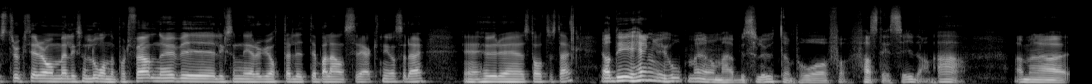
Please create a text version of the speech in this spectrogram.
strukturera om med liksom låneportfölj. Nu är vi liksom nere och grottar lite balansräkning och sådär. Eh, hur är status där? Ja det hänger ihop med de här besluten på fa- fastighetssidan. Ah, Jag menar,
